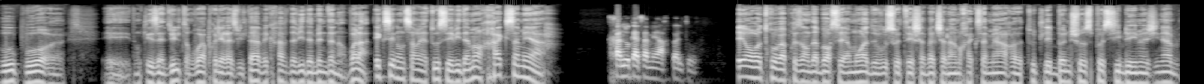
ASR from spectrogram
Ou pour euh, et donc les adultes, on voit après les résultats avec Rav David Abendanan. Voilà, excellente soirée à tous et évidemment Chag Sameach. Chanukah Sameach, Koltou. Et on retrouve à présent, d'abord c'est à moi de vous souhaiter Shabbat Shalom, Chag Sameach, euh, toutes les bonnes choses possibles et imaginables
